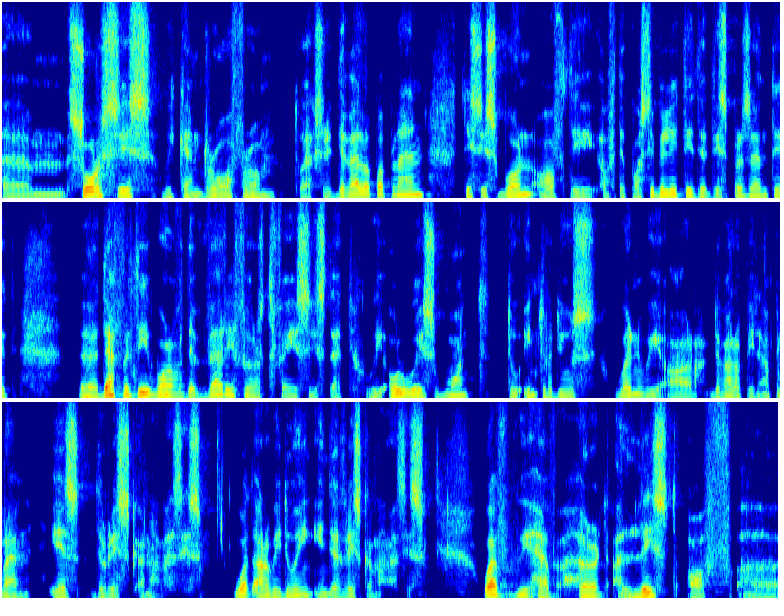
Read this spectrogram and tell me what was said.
um, sources we can draw from to actually develop a plan. This is one of the of the possibility that is presented. Uh, definitely one of the very first phases that we always want to introduce when we are developing a plan is the risk analysis. What are we doing in the risk analysis? Well, we have heard a list of uh,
